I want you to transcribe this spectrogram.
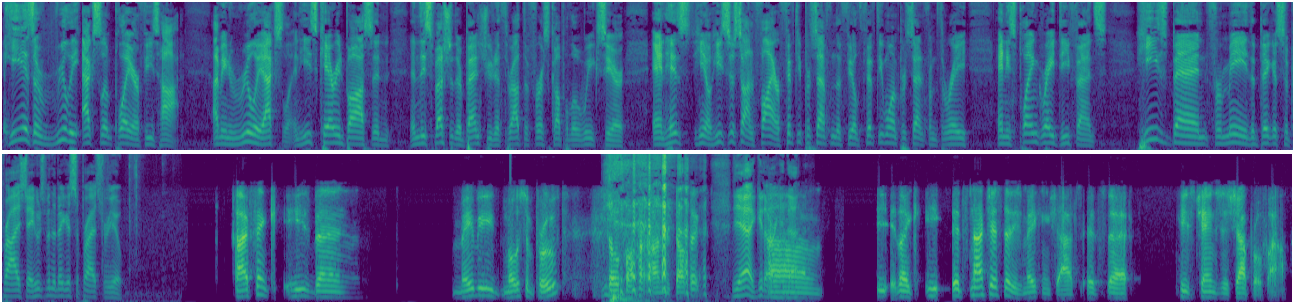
He is a really excellent player if he's hot. I mean, really excellent. And he's carried Boston, and especially their bench unit, throughout the first couple of weeks here. And his, you know, he's just on fire 50% from the field, 51% from three, and he's playing great defense he's been for me the biggest surprise. Jay, who's been the biggest surprise for you? I think he's been maybe most improved so far on the Celtics. Yeah, good argue um, he, like he, it's not just that he's making shots; it's that he's changed his shot profile,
